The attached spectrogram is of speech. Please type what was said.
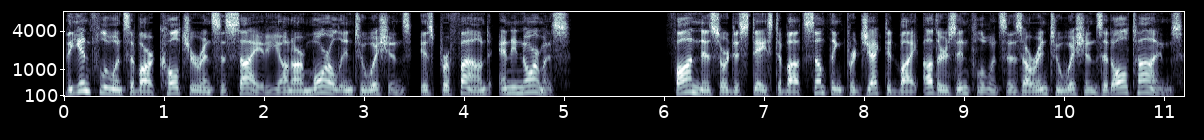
The influence of our culture and society on our moral intuitions is profound and enormous. Fondness or distaste about something projected by others influences our intuitions at all times.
